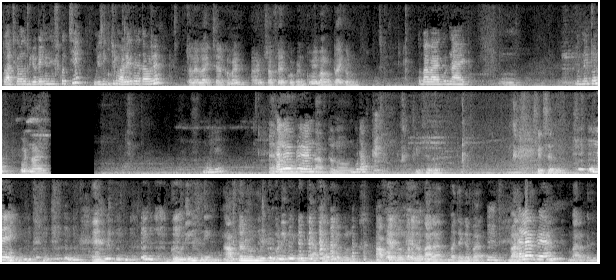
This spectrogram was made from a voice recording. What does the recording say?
তো আজকে আমাদের ভিডিওটা এখানে শেষ করছি। যদি কিছু ভালো লেগে থাকে তাহলে তাহলে like share comment and subscribe করবেন। খুবই ভালো ট্রাই করুন। তো bye bye good night good night বলো। গুড নাইট বলি hello everyone good afternoon good afternoon ফিক্সে দো। ফিক্সে দো। নেই। नहीं good evening afternoon good evening क्या फर्क है बोलो आफ्टरनून मतलब बारह बजे के बाद हम्म। बारह Hello बजे के everyone. बाद बारह बजे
